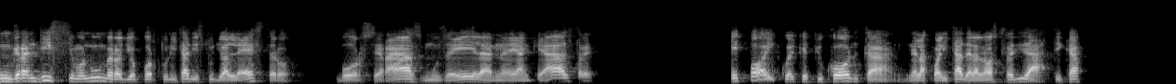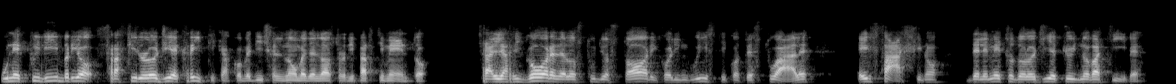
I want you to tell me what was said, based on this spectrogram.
un grandissimo numero di opportunità di studio all'estero, borse Erasmus, Elan e anche altre. E poi quel che più conta nella qualità della nostra didattica, un equilibrio fra filologia e critica, come dice il nome del nostro dipartimento, tra il rigore dello studio storico, linguistico, testuale e il fascino delle metodologie più innovative,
